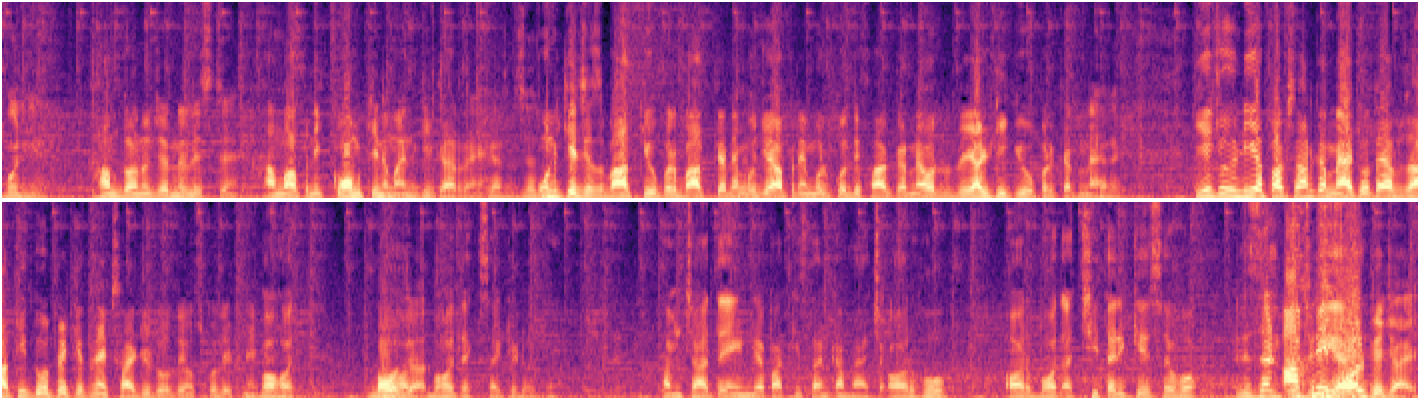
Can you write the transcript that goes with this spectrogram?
बोलिए। हम दोनों जर्नलिस्ट हैं हम अपनी कौम की नुमाइंदगी कर रहे हैं। उनके जज्बात के ऊपर बात कर रहे हैं। मुझे अपने मुल्क को दिफा करना है और रियलिटी के ऊपर करना है। ये जो इंडिया पाकिस्तान का मैच होता है आप जाती तौर पर कितने एक्साइटेड होते हैं उसको देखने बहुत बहुत बहुत एक्साइटेड होते हैं। हम चाहते हैं इंडिया पाकिस्तान का मैच और हो। और बहुत अच्छी तरीके से हो। रिज़ल्ट कुछ भी बॉल पे जाए।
